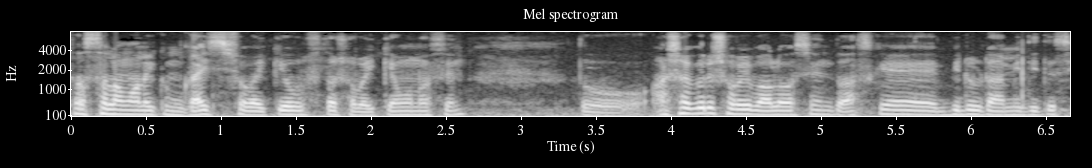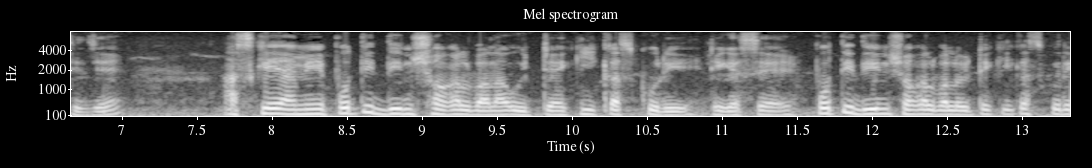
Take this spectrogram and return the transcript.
তো আসসালামু আলাইকুম গাইস সবাই কী অবস্থা? সবাই কেমন আছেন? তো আশা করি সবাই ভালো আছেন। তো আজকে ভিডিওটা আমি দিতেছি যে, আজকে আমি প্রতিদিন সকালবেলা উইটে কী কাজ করি, ঠিক আছে? প্রতিদিন সকালবেলা উইটে কী কাজ করি,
